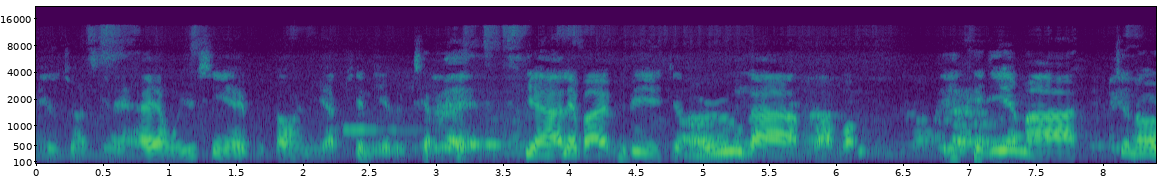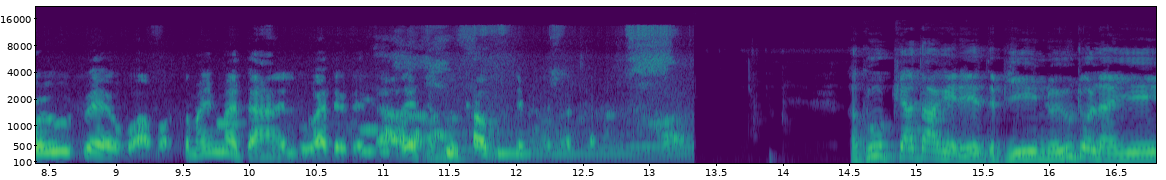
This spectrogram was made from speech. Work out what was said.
နေလို့ကျွန်တော်ရှင်းတယ်အဲ့ဝေးရှင်ရဲ့ကိုကောင်းနေရဖြစ်နေလို့ထင်ပါတယ်။ဒီအားလည်းဘာပဲဖြစ်ဖြစ်ကျွန်တော်တို့ကဟိုပါပေါ့ဒီခကြီးမှာကျွန်တော်တို့အတွက်ဟိုပါပေါ့သမိုင်းမှတ်တမ်းလည်းလိုအပ်တဲ့တဲ့ဒါလည်းတစ်ခုထောက်ပြီးတင်မယ်လို့ထင်ပါတယ်။အခုပြသခဲ့တဲ့တပြေနွေဦးတော်လန်ရေး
